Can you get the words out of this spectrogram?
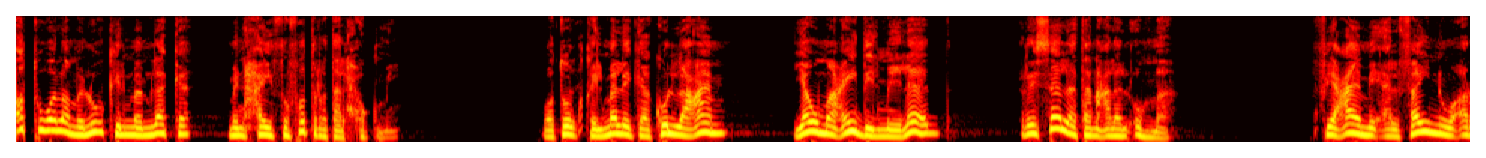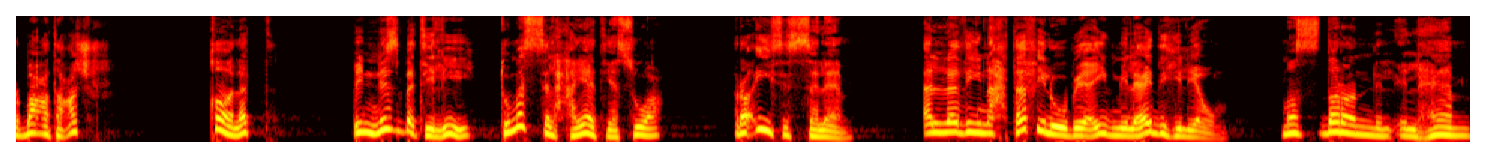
أطول ملوك المملكة من حيث فترة الحكم. وتلقي الملكة كل عام يوم عيد الميلاد رسالة على الأمة. في عام 2014 قالت بالنسبة لي تمثل حياة يسوع رئيس السلام الذي نحتفل بعيد ميلاده اليوم مصدرا للإلهام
